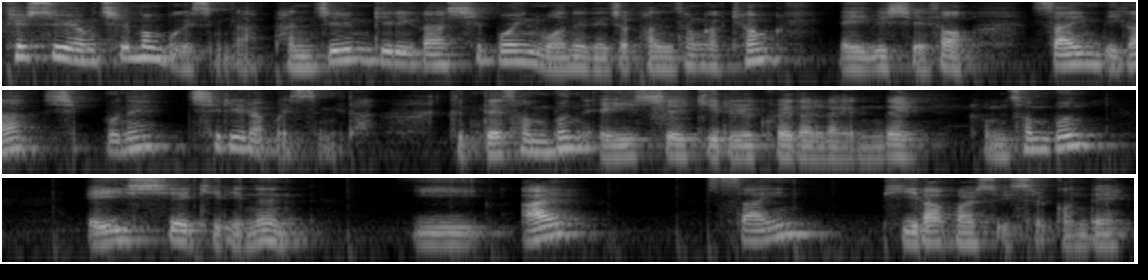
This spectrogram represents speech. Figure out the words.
필수 유형 7번 보겠습니다. 반지름 길이가 15인 원을 내접하는 삼각형 ABC에서 사인 B가 10분의 7이라고 했습니다. 그때 선분 AC의 길이를 구해달라 했는데 그럼 선분 AC의 길이는 2R 사인 B라고 할 수 있을 건데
